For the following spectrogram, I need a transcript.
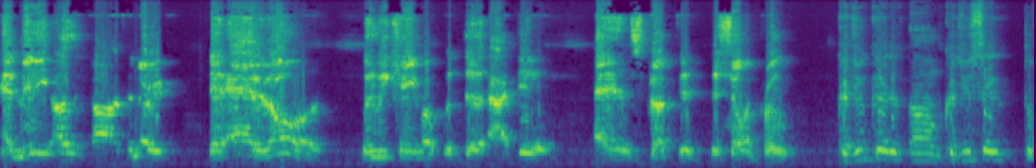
and many other gods on earth that added on when we came up with the idea and structured the show and prove. Could you could um could you say the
